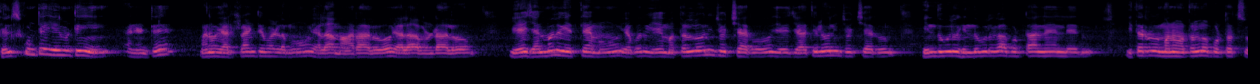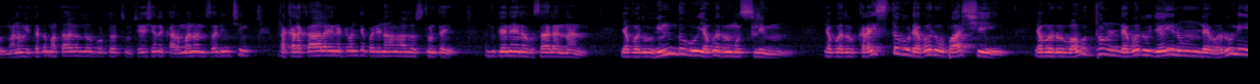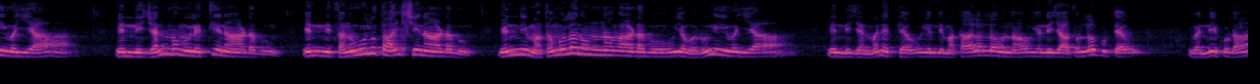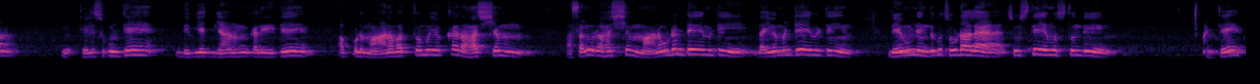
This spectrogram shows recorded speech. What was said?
తెలుసుకుంటే ఏమిటి అని అంటే మనం ఎట్లాంటి వాళ్ళము ఎలా మారాలో ఎలా ఉండాలో ఏ జన్మలు ఎత్తామో ఎవరు ఏ మతంలో నుంచి వచ్చారు ఏ జాతిలో నుంచి వచ్చారు హిందువులు హిందువులుగా పుట్టాలనే లేదు. ఇతరులు మన మతంలో పుట్టొచ్చు మనం ఇతర మతాలలో పుట్టొచ్చు చేసిన కర్మను అనుసరించి రకరకాలైనటువంటి పరిణామాలు వస్తుంటాయి. అందుకే నేను ఒకసారి అన్నాను ఎవరు హిందువు ఎవరు ముస్లిం ఎవరు క్రైస్తవుడు ఎవరు పార్షి ఎవరు బౌద్ధుండెవరు జైనుండెవరు నీవయ్యా ఎన్ని జన్మములెత్తినాడవు ఎన్ని తనువులు తాల్చినాడవు ఎన్ని మతములనున్నవాడవు ఎవరు నీవయ్యా? ఎన్ని జన్మలెత్తావు ఎన్ని మతాలలో ఉన్నావు ఎన్ని జాతుల్లో పుట్టావు? ఇవన్నీ కూడా తెలుసుకుంటే దివ్య జ్ఞానం కలిగితే అప్పుడు మానవత్వము యొక్క రహస్యం. అసలు రహస్యం మానవుడంటే ఏమిటి? దైవం అంటే ఏమిటి? దేవుణ్ణి ఎందుకు చూడాలా? చూస్తే ఏమొస్తుంది? అంటే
